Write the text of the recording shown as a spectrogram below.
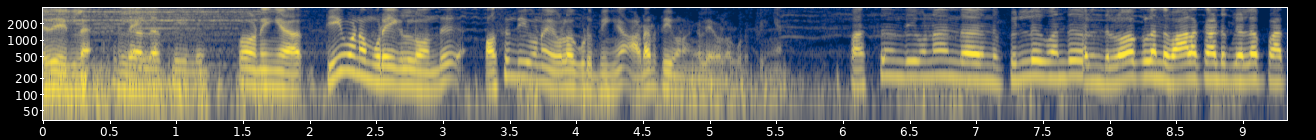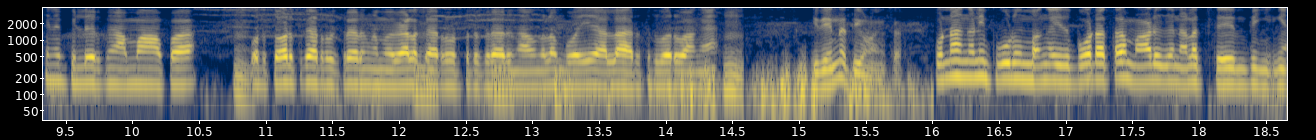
எதுவும் இல்ல. இப்போல்லாம் அப்படி இல்லைங்க. இப்போ நீங்க தீவன முறைகள் வந்து பசுந்தீவனம் எவ்வளவு கொடுப்பீங்க? அடர் தீவனங்கள் எவ்வளவு கொடுப்பீங்க? பசுந்தீவனா இந்த இந்த பில்லு வந்து இந்த லோக்கல் இந்த வாழைக்காட்டுக்குள்ள எல்லாம் பார்த்தீங்கன்னா பில்லு இருக்குங்க. அம்மா அப்பா. ஒரு தோட்டத்துக்காரர் இருக்கிறாருங்க. நம்ம வேலைக்காரர் ஒருத்தர் இருக்கிறாருங்க. அவங்கெல்லாம் போய் எல்லாம் அறுத்துட்டு வருவாங்க. இது என்ன தீவனங்க சார்? பொன்னாங்கண்ணி பூடும்பாங்க இது போட்டால் தான் மாடுங்க நல்லா தெரிஞ்சுக்கிங்க.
